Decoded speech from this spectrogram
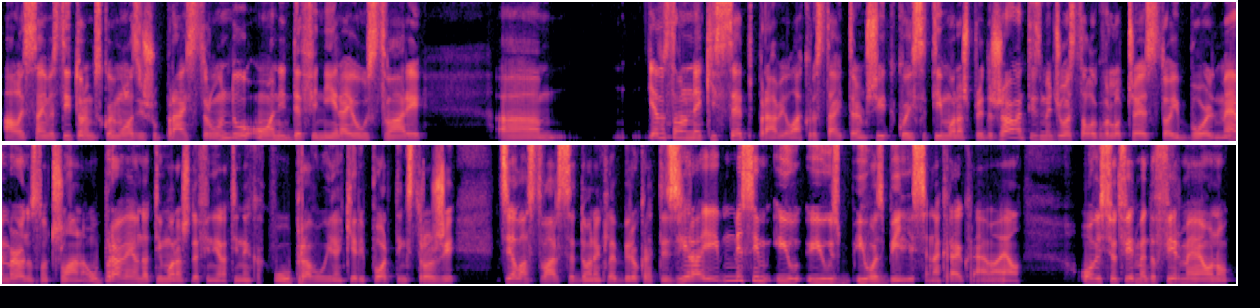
ali sa investitorom s kojim ulaziš u price rundu, oni definiraju u stvari um, jednostavno neki set pravila kroz taj term sheet koji se ti moraš pridržavati, između ostalog vrlo često i board member, odnosno člana uprave onda ti moraš definirati nekakvu upravu i neki reporting stroži. Cijela stvar se donekle birokratizira i mislim i, i, i uzbilji se na kraju krajeva. Jel? Ovisi od firme do firme ono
